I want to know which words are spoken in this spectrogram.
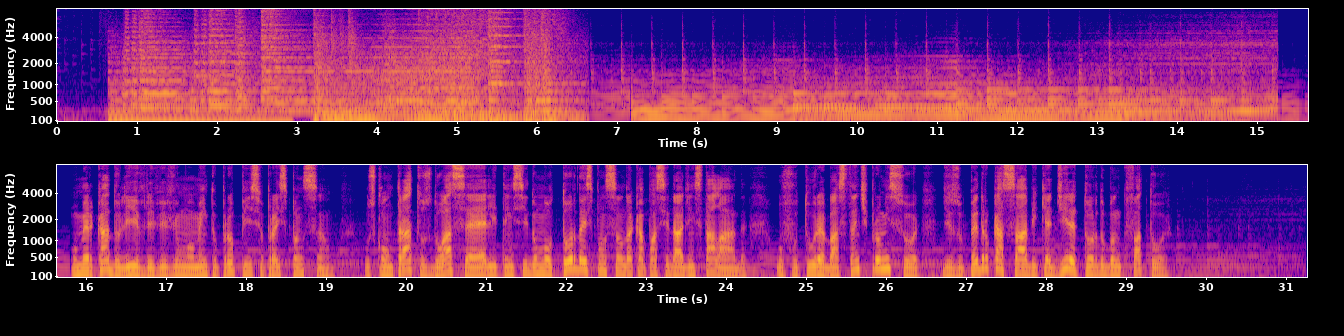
Mercado Livre vive um momento propício para a expansão. Os contratos do ACL têm sido o motor da expansão da capacidade instalada. O futuro é bastante promissor, diz o Pedro Kassab, que é diretor do Banco Fator.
